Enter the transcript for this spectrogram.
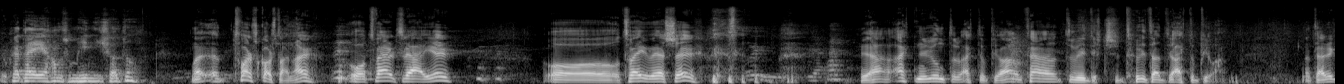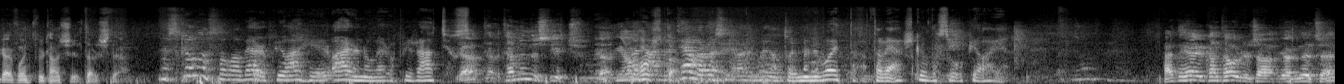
Du kan ta han som hinner i kjøttet. Nei, tvar skorsteiner og tvær treier og tvei veser. ja, ett nu rundt og ett oppi, ja. Det er vet ikke, det vet at jag ett oppi, ja. Men det er ikke funnet for inte det er ikke det. Men skulle stå vara vara uppe her, og er det noe være oppi radios? Ja, det minns jag inte. Jag jag har hørt det. Det var så jag men jeg vet at det var skulle så oppi här. Hade här kan ta det så jag knutsa.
